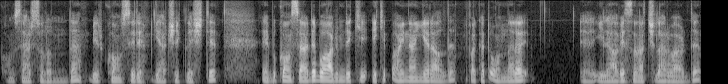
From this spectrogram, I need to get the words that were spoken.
konser salonunda bir konseri gerçekleşti. E, bu konserde bu albümdeki ekip aynen yer aldı. Fakat onlara e, ilave sanatçılar vardı.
